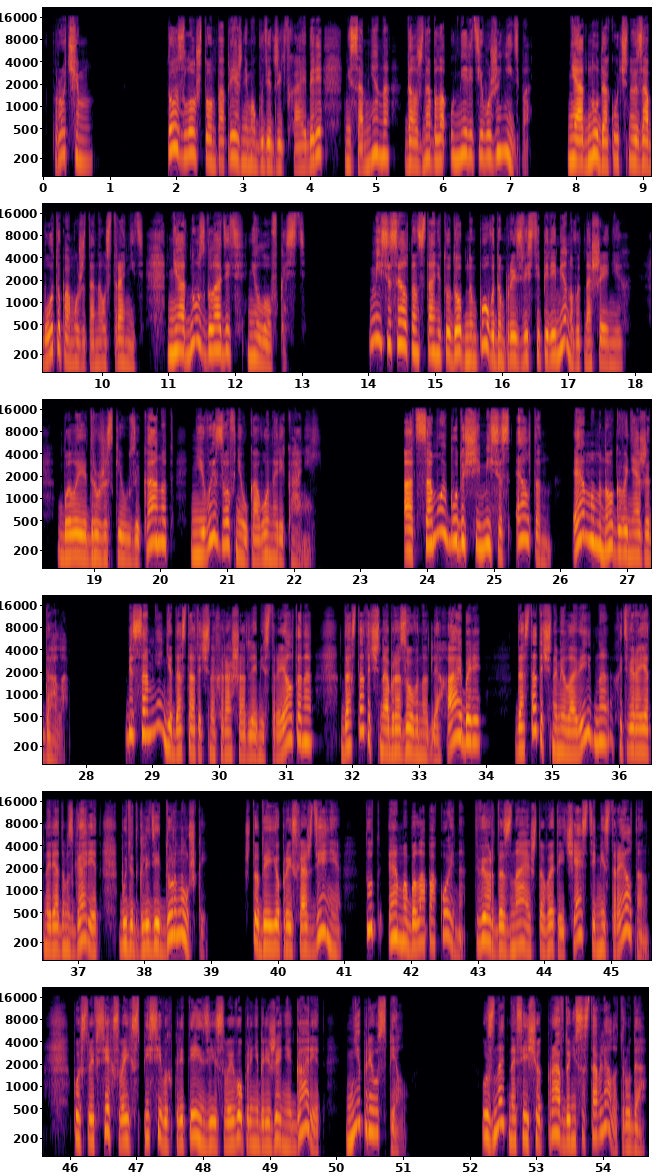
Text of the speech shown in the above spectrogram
Впрочем, то зло, что он по-прежнему будет жить в Хайбере, несомненно, должна была умерить его женитьба. Ни одну докучную заботу поможет она устранить, ни одну сгладить неловкость. Миссис Элтон станет удобным поводом произвести перемену в отношениях. Былые дружеские узы канут, не вызвав ни у кого нареканий. От самой будущей миссис Элтон Эмма многого не ожидала. Без сомнения, достаточно хороша для мистера Элтона, достаточно образована для Хайбери, достаточно миловидна, хоть, вероятно, рядом с Гарриет будет глядеть дурнушкой. Что до ее происхождения, тут Эмма была покойна, твердо зная, что в этой части мистер Элтон, после всех своих спесивых претензий и своего пренебрежения Гарриет, не преуспел. Узнать на сей счет правду не составляло труда.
